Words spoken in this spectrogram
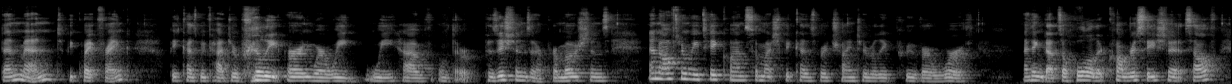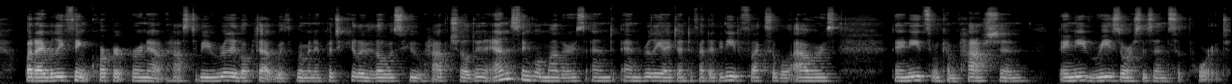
than men, to be quite frank, because we've had to really earn where we, we have our positions and our promotions. And often we take on so much because we're trying to really prove our worth. I think that's a whole other conversation itself. But I really think corporate burnout has to be really looked at with women, in particular those who have children and single mothers, and, and really identify that they need flexible hours they need some compassion. They need resources and support.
